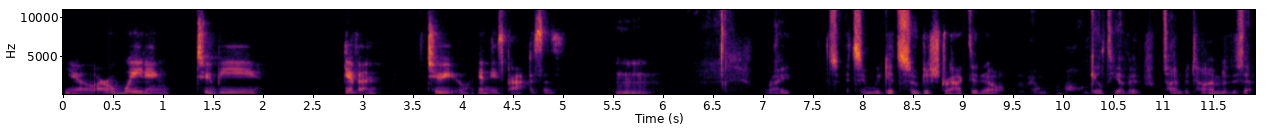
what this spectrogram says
you know are waiting to be given to you in these practices. Mm, right it's, it's and we get so distracted now all guilty of it from time to time there's that,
